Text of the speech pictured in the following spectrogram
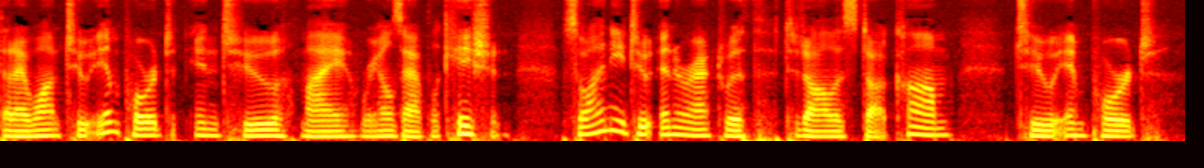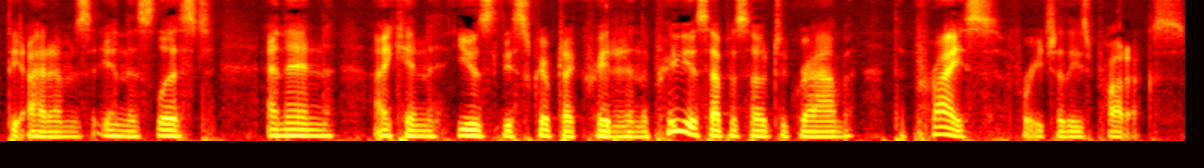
that I want to import into my Rails application. So I need to interact with tadalist.com to import the items in this list. And then I can use the script I created in the previous episode to grab the price for each of these products.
